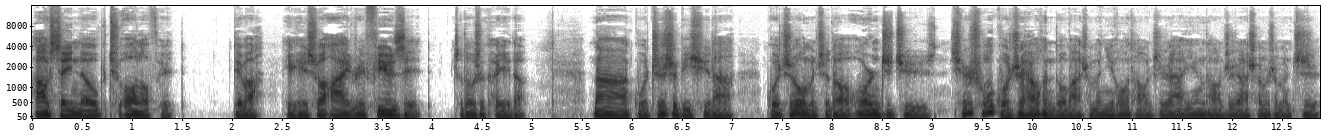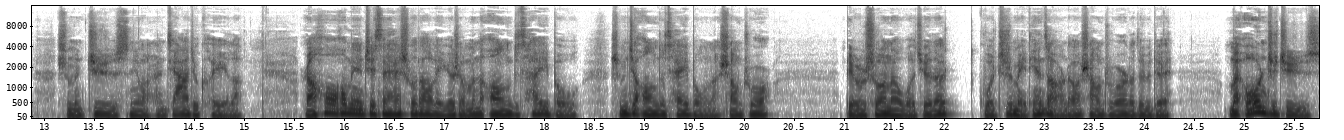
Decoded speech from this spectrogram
I'll say nope to all of it，对吧？也可以说 I refuse it，这都是可以的。那果汁是必须的。果汁我们知道，orange juice，其实除了果汁还有很多吧，什么猕猴桃汁啊、樱桃汁啊，什么什么汁，什么 juice，你往上加就可以了。然后后面这次还说到了一个什么呢？On the table，什么叫 on the table 呢？上桌。比如说呢，我觉得果汁每天早上都要上桌的，对不对？My orange juice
